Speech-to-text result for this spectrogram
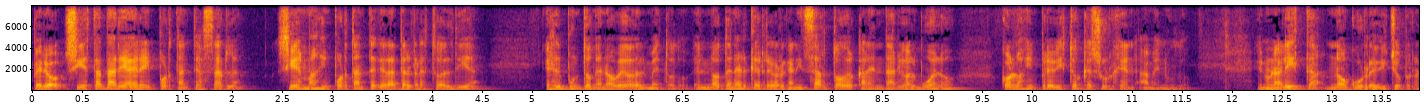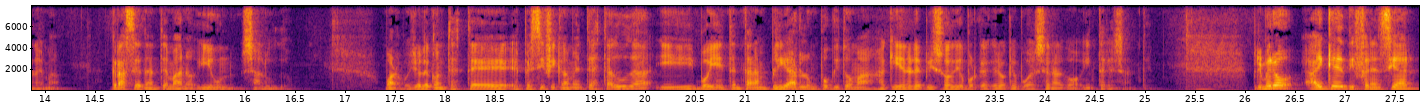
Pero si esta tarea era importante hacerla, si es más importante que la del resto del día, es el punto que no veo del método, el no tener que reorganizar todo el calendario al vuelo con los imprevistos que surgen a menudo. En una lista no ocurre dicho problema. Gracias de antemano y un saludo. Bueno, pues yo le contesté específicamente a esta duda y voy a intentar ampliarlo un poquito más aquí en el episodio porque creo que puede ser algo interesante. Primero hay que diferenciar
